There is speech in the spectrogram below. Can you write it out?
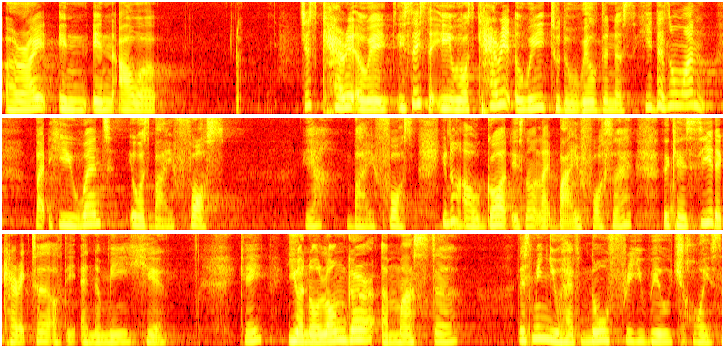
all right, in, in our, just carried away. he says that he was carried away to the wilderness. He doesn't want, but he went, it was by force. Yeah, by force. You know, our God is not like by force, right? You can see the character of the enemy here. Okay, you are no longer a master. This means you have no free will choice.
